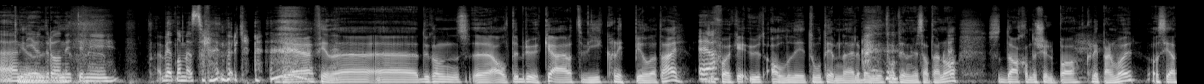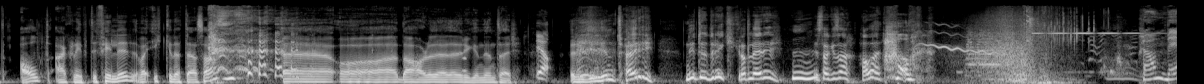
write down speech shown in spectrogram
999 vietnameserne i Norge. Det fine eh, du kan eh, alltid bruke, er at vi klipper jo dette her. Ja. Du får ikke ut alle de to timene eller begge de to timene vi satt her nå, så da kan du skylde på klipperen vår og si at alt er klippet i filler. Det var ikke dette jeg sa. Eh, og da har du ryggen din tørr. Ja. Ryggen din tørr! Nytt uttrykk! Gratulerer! Vi snakkes, da. Ha det! Plan B.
